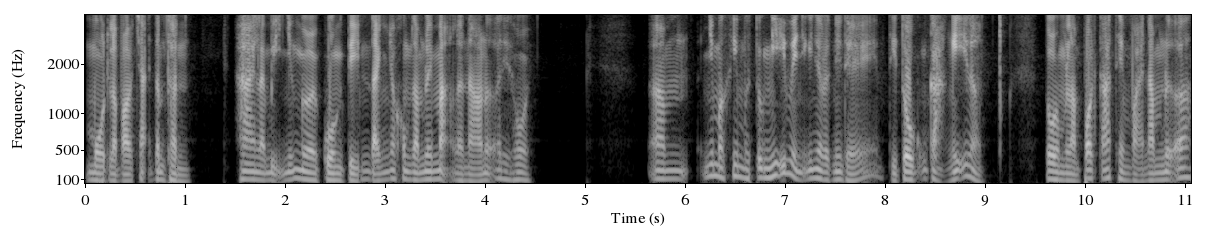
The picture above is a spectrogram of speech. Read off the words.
một là vào trại tâm thần, hai là bị những người cuồng tín đánh cho không dám lên mạng lần nào nữa thì thôi. Um, nhưng mà khi mà tôi nghĩ về những cái nhân vật như thế thì tôi cũng cả nghĩ là tôi mà làm podcast thêm vài năm nữa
